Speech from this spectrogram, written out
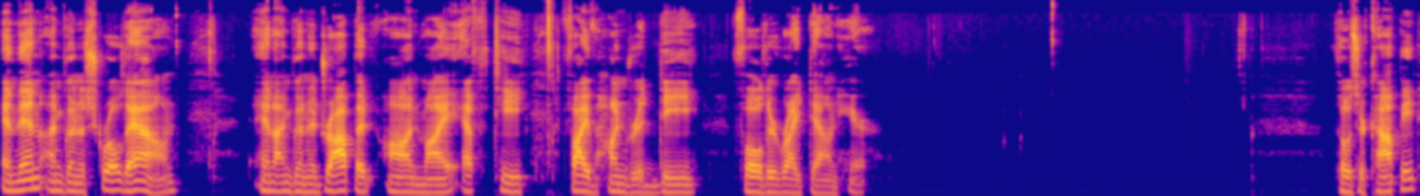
and then I'm going to scroll down and I'm going to drop it on my FT500D folder right down here. Those are copied.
